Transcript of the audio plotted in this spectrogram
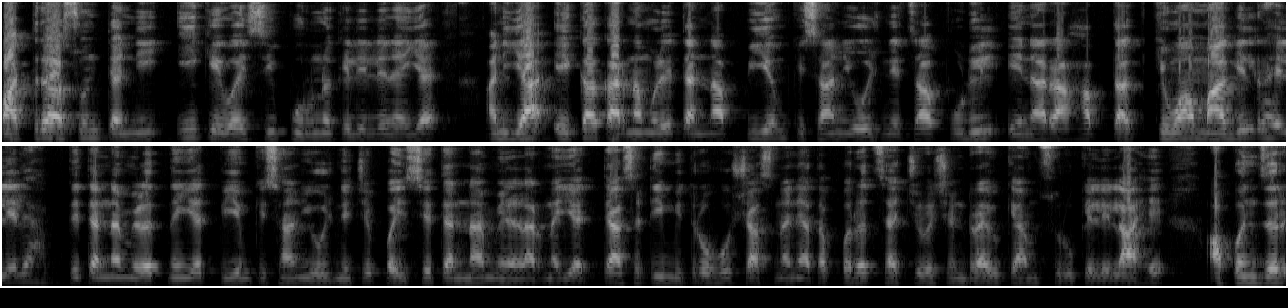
पात्र असून त्यांनी ई के वाय सी पूर्ण केलेले नाही आहे आणि या एका कारणामुळे त्यांना पीएम किसान योजनेचा पुढील येणारा हप्ता किंवा मागील राहिलेले हप्ते त्यांना मिळत नाही आहेत. पीएम किसान योजनेचे पैसे त्यांना मिळणार नाही आहेत. त्यासाठी मित्र हो शासनाने आता परत सॅच्युरेशन ड्राईव्ह कॅम्प सुरू केलेला आहे. आपण जर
